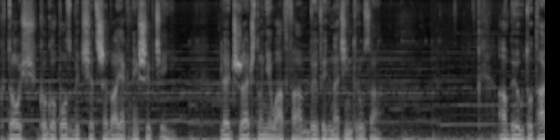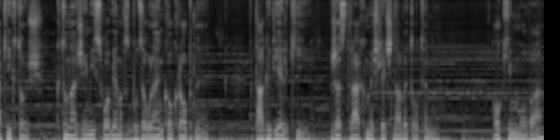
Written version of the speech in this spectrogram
ktoś, kogo pozbyć się trzeba jak najszybciej, lecz rzecz to niełatwa, by wygnać intruza. A był to taki ktoś, kto na ziemi Słowian wzbudzał lęk okropny, tak wielki, że strach myśleć nawet o tym. O kim mowa?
